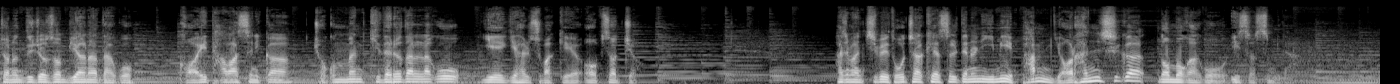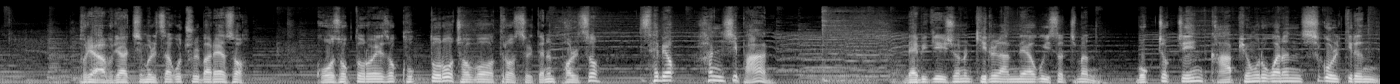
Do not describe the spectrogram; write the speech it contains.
저는 늦어서 미안하다고 거의 다 왔으니까 조금만 기다려달라고 얘기할 수밖에 없었죠. 하지만 집에 도착했을 때는 이미 밤 11시가 넘어가고 있었습니다. 부랴부랴 짐을 싸고 출발해서 고속도로에서 국도로 접어들었을 때는 벌써 새벽 1시 반. 내비게이션은 길을 안내하고 있었지만 목적지인 가평으로 가는 시골길은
